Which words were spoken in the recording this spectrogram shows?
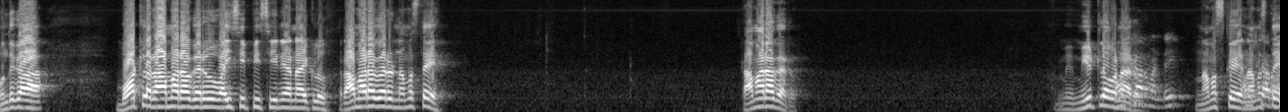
ముందుగా బోట్ల రామారావు గారు వైసీపీ సీనియర్ నాయకులు. రామారావు గారు నమస్తే. రామారావు గారు. మ్యూట్లో ఉన్నారు. నమస్తే నమస్తే.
